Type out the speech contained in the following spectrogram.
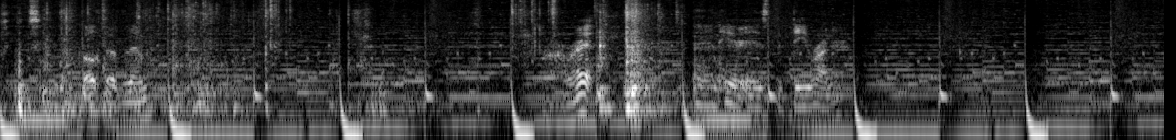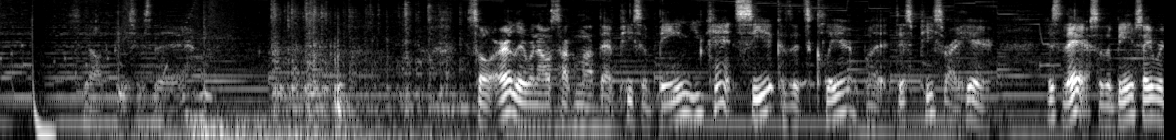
So you can see both of them. All right. and here is the D the pieces there. So earlier when I was talking about that piece of beam, you can't see it because it's clear, but this piece right here is there. So the beam saber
